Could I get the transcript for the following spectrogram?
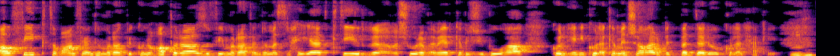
أو فيك طبعا في عندهم مرات بيكونوا operas وفي مرات عندهم مسرحيات كتير آه، مشهورة بأمريكا بيجيبوها. كل يعني كل كم من شهر بتبدلوا كل الحكي. مهم.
